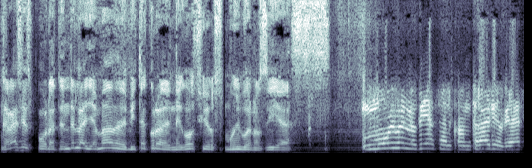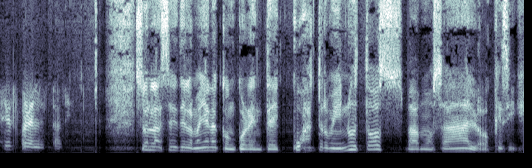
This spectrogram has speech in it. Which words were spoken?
Gracias por atender la llamada de Bitácora de Negocios. Muy buenos días. Muy buenos días, al contrario, gracias por el espacio. Son las 6 de la mañana con 44 minutos. Vamos a lo que sigue.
